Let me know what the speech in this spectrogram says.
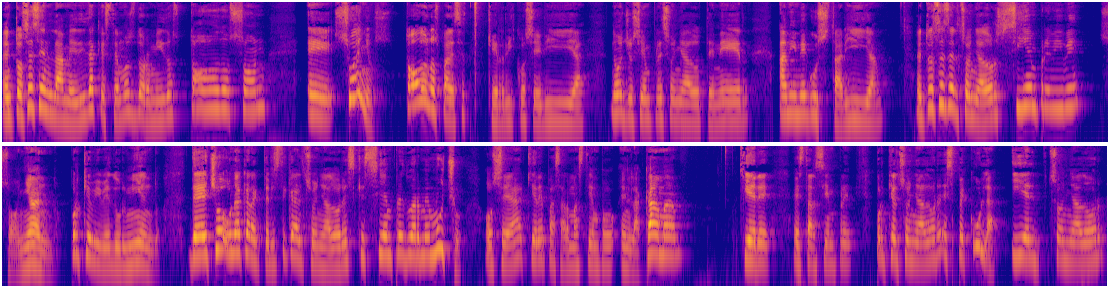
Entonces, en la medida que estemos dormidos, todos son eh, sueños. Todo nos parece, qué rico sería, no, yo siempre he soñado tener, a mí me gustaría. Entonces el soñador siempre vive soñando, porque vive durmiendo. De hecho, una característica del soñador es que siempre duerme mucho, o sea, quiere pasar más tiempo en la cama, quiere estar siempre, porque el soñador especula y el soñador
